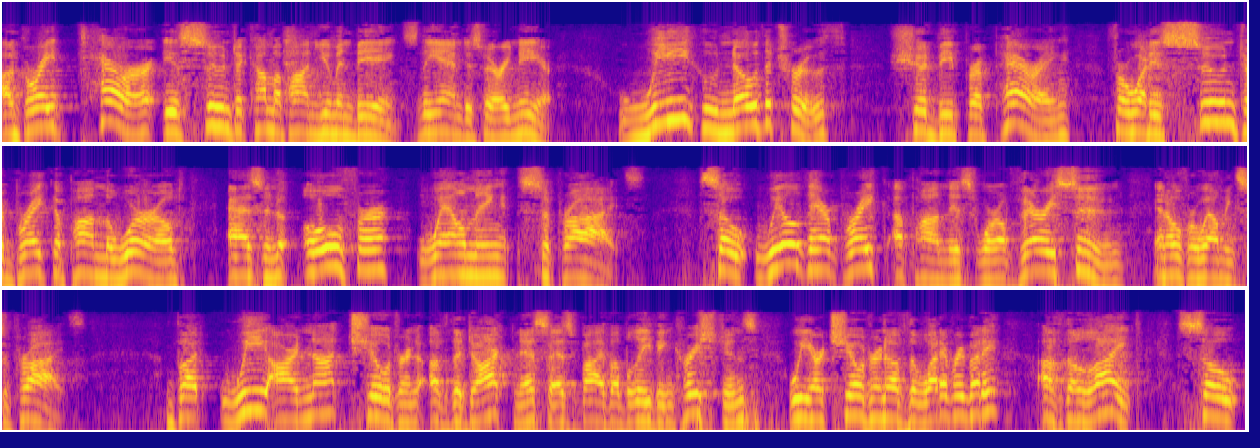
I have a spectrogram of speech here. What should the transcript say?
A great terror is soon to come upon human beings. The end is very near. We who know the truth should be preparing for what is soon to break upon the world as an overwhelming surprise. So will there break upon this world very soon an overwhelming surprise? But we are not children of the darkness as Bible believing Christians. We are children of the what, everybody? Of the light. So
